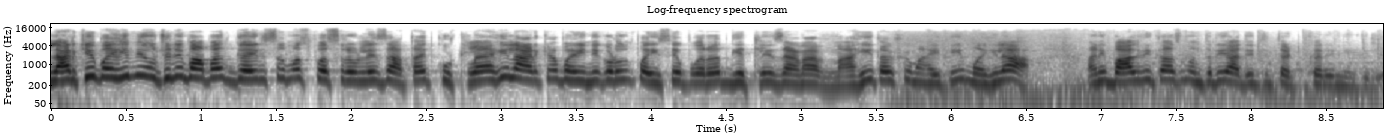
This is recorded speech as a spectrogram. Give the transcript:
लाडकी बहीण योजनेबाबत गैरसमज पसरवले जात आहेत. कुठल्याही लाडक्या बहिणीकडून पैसे परत घेतले जाणार नाहीत अशी माहिती महिला आणि बालविकास मंत्री आदिती तटकर यांनी दिली.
